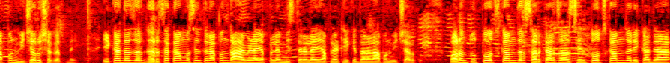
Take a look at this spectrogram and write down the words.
आपण विचारू शकत नाही. एखादा जर घरचं काम असेल तर आपण दहा वेळा आपल्या मिस्त्र्याला आपल्या ठेकेदाराला आपण विचारतो. परंतु तोच काम जर सरकारचा असेल तोच काम जर एखाद्या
